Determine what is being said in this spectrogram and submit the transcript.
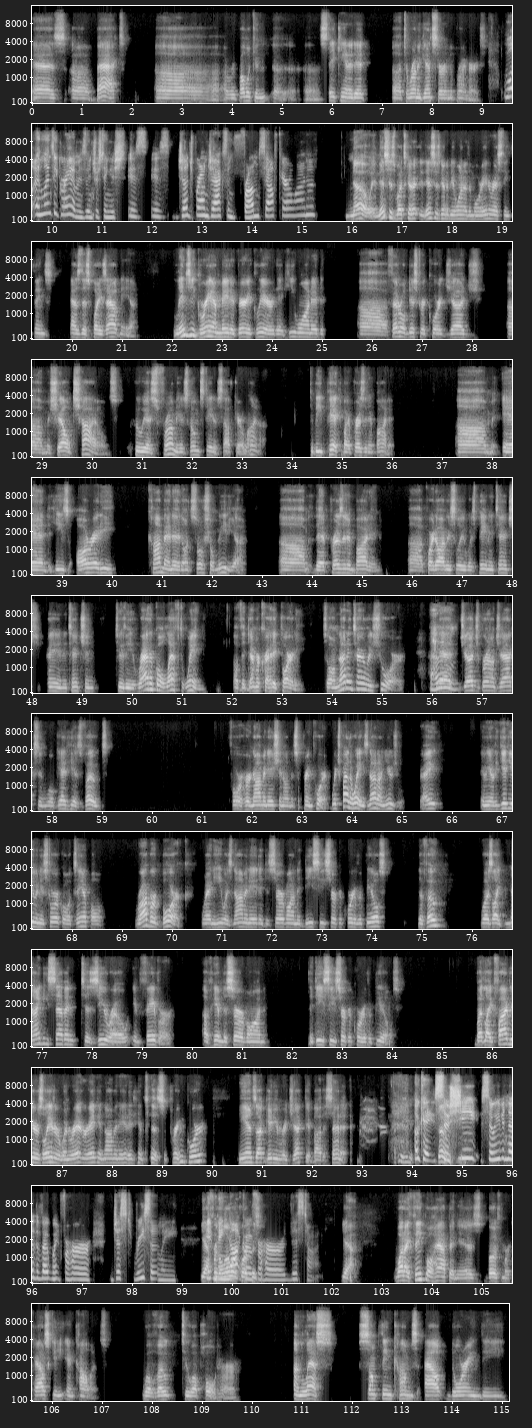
has uh, backed uh, a Republican uh, uh, state candidate uh, to run against her in the primaries. Well, and Lindsey Graham is interesting. Is is is Judge Brown Jackson from South Carolina? No, and this is what's going to this is going to be one of the more interesting things as this plays out, Nia. Lindsey Graham made it very clear that he wanted uh, federal district court judge uh, Michelle Childs, who is from his home state of South Carolina, to be picked by President Biden. Um, and he's already commented on social media um, that President Biden, uh, quite obviously, was paying attention, paying attention to the radical left wing of the Democratic Party. So I'm not entirely sure oh. that Judge Brown Jackson will get his vote for her nomination on the Supreme Court, which, by the way, is not unusual, right? And, you know, to give you an historical example, Robert Bork, when he was nominated to serve on the DC Circuit Court of Appeals, the vote was like 97 to zero in favor of him to serve on the DC Circuit Court of Appeals. But like five years later, when Reagan nominated him to the Supreme Court, he ends up getting rejected by the Senate. I mean, okay, so, so, she, so even though the vote went for her just recently, yeah, it may not go for her this time. Yeah. What I think will happen is both Murkowski and Collins will vote to uphold her unless something comes out during the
